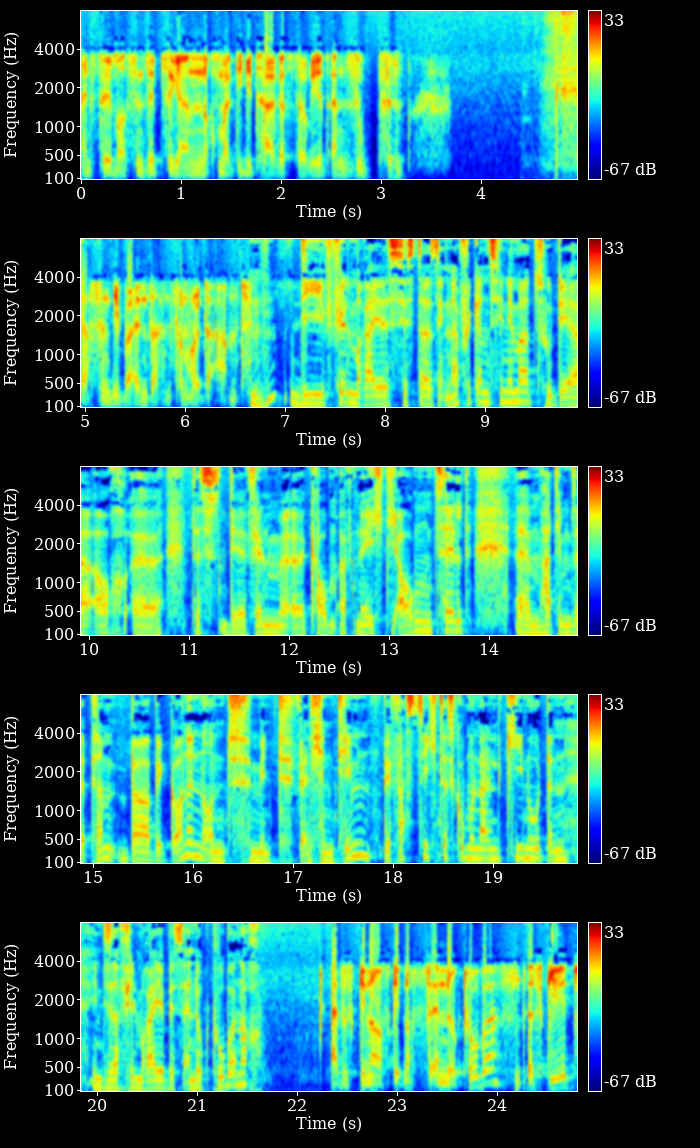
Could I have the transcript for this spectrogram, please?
Ein Film aus den 70ern, nochmal digital restauriert. Ein super Film. Das sind die beiden Sachen von heute Abend. Mhm. Die Filmreihe Sisters in African Cinema, zu der auch äh, das, der Film äh, Kaum öffne ich die Augen zählt, ähm, hat im September begonnen und mit welchen Themen befasst sich das kommunale Kino dann in dieser Filmreihe bis Ende Oktober noch? Also genau, es geht noch bis Ende Oktober. Es geht,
